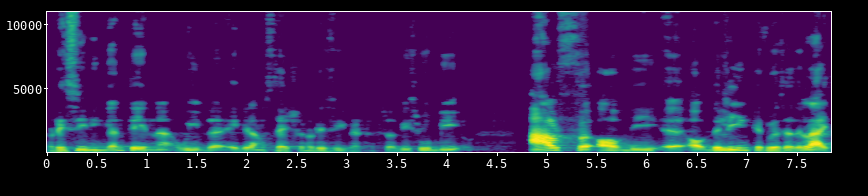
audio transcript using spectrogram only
receiving antenna with a ground station receiver. So this would be half of the, uh, of the link to a satellite.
